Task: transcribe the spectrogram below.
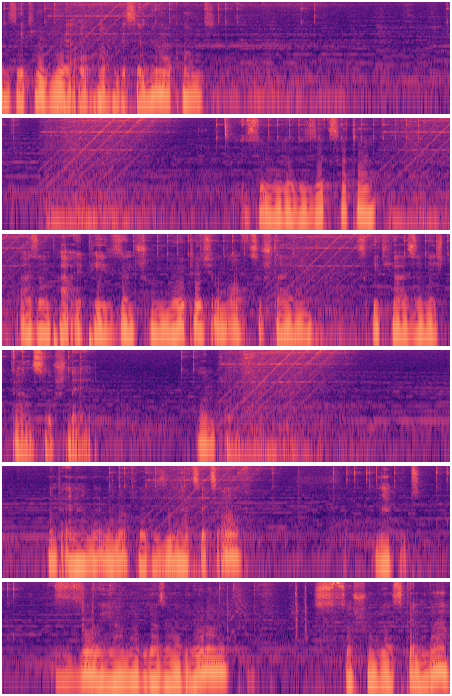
Und seht hier, wie er auch noch ein bisschen höher kommt. So, Level 6 hat er. Also ein paar EP sind schon nötig, um aufzusteigen. Es geht hier also nicht ganz so schnell. Und los. Und einen haben wir immer noch. Level 7 hat es jetzt auch. Na gut. So, hier haben wir wieder so eine Belohnung. Ist doch schon wieder scannbar.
